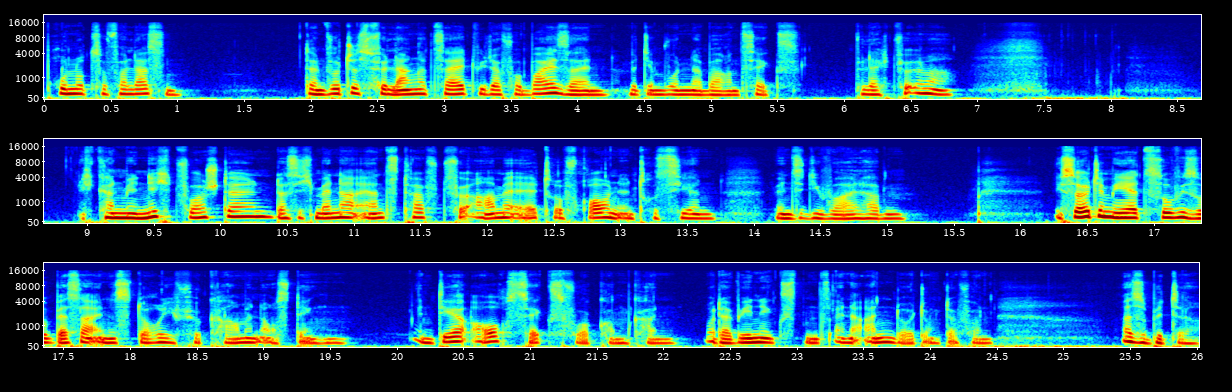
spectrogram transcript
Bruno zu verlassen. Dann wird es für lange Zeit wieder vorbei sein mit dem wunderbaren Sex. Vielleicht für immer. Ich kann mir nicht vorstellen, dass sich Männer ernsthaft für arme ältere Frauen interessieren, wenn sie die Wahl haben. Ich sollte mir jetzt sowieso besser eine Story für Carmen ausdenken, in der auch Sex vorkommen kann, oder wenigstens eine Andeutung davon. Also bitte,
